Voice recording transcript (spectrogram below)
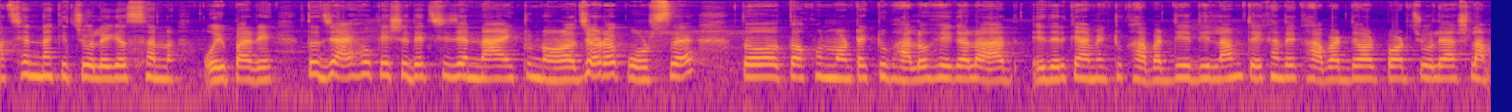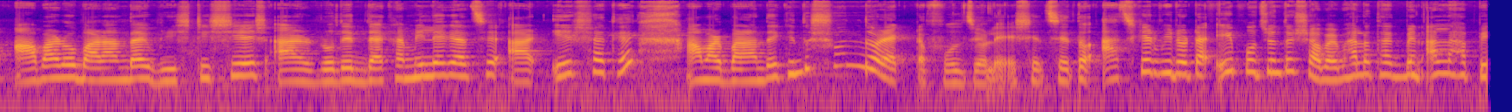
আছেন নাকি চলে গেছেন ওই পারে? তো যাই হোক, এসে দেখছি যে না, একটু নড়াচড়া করছে। তো তখন মনটা একটু ভালো হয়ে গেল। আর এদেরকে আমি একটু খাবার দিয়ে দিলাম। তো এখান থেকে খাবার দেওয়ার পর চলে আসলাম। আবারও বারান্দায় বৃষ্টি শেষ আর রোদের দেখা মিলে গেছে। আর এর সাথে আমার বারান্দায় কিন্তু সুন্দর একটা ফুল চলে এসেছে। তো আজকের ভিডিওটা এই পর্যন্ত। সবাই ভালো থাকবেন। আল্লাহ হাফিজ।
